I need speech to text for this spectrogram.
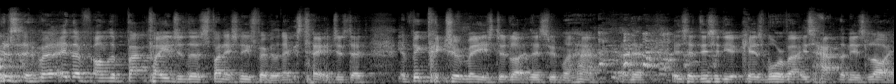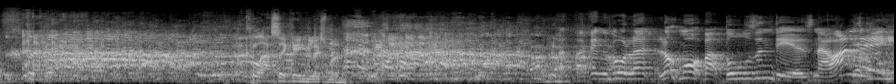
was the, on the back page of the Spanish newspaper the next day. It just had a big picture of me stood like this with my hat, and it said, "This idiot cares more about his hat than his life." Classic Englishman. I think we've all learnt a lot more about bulls and deers now. Andy!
